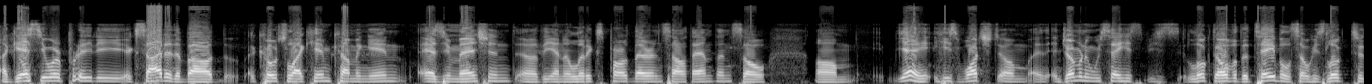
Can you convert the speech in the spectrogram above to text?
I guess you were pretty excited about a coach like him coming in, as you mentioned, uh, the analytics part there in Southampton. So um, yeah, he's watched. Um, in Germany, we say he's he's looked over the table. So he's looked to,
